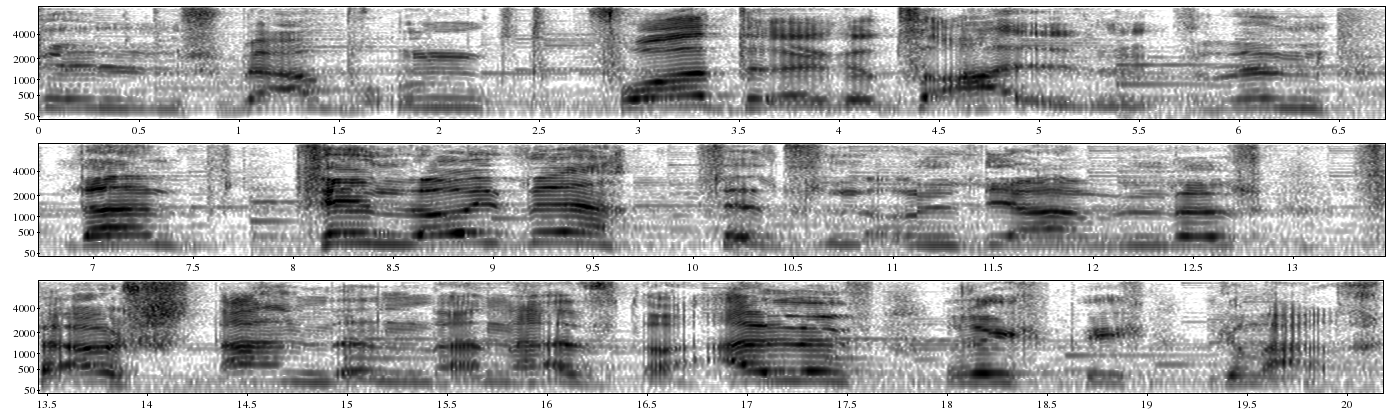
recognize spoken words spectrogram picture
den Schwerpunkt, Vorträge zu halten. Wenn dann zehn Leute sitzen und die haben das verstanden, dann hast du alles richtig gemacht.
